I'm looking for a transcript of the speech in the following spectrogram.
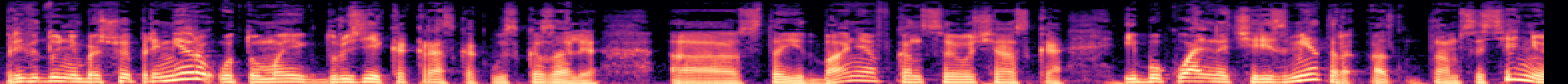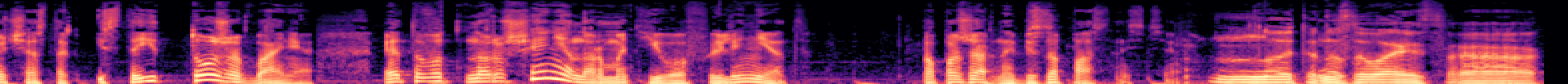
приведу небольшой пример. Вот у моих друзей как раз, как вы сказали, а, стоит баня в конце участка, и буквально через метр, от, там соседний участок, и стоит тоже баня. Это вот нарушение нормативов или нет? По пожарной безопасности. Ну, это называется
